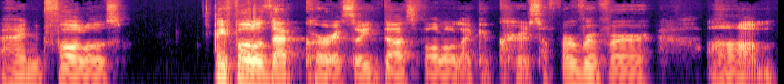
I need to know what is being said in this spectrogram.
and it follows it follows that curve so it does follow like a curse of a river um,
